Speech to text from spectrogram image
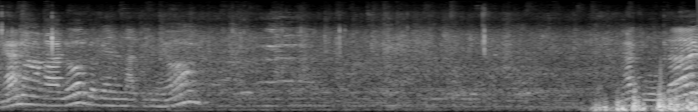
Yan mga kalog, lagyan na yung mga gulay.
